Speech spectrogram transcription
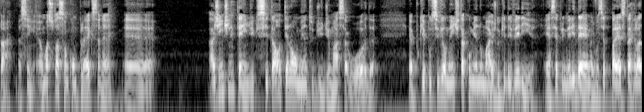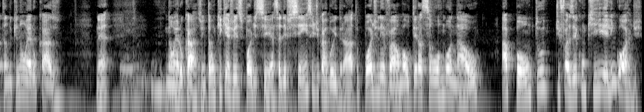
Tá, assim, é uma situação complexa, né? É... A gente entende que se está tendo aumento de, de massa gorda, é porque possivelmente está comendo mais do que deveria. Essa é a primeira ideia, mas você parece que está relatando que não era o caso, né? Não era o caso. Então, o que, que às vezes pode ser? Essa deficiência de carboidrato pode levar a uma alteração hormonal a ponto de fazer com que ele engorde.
